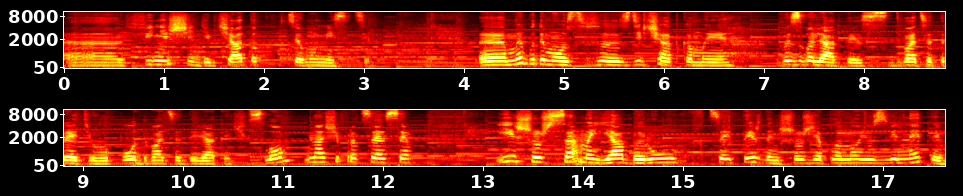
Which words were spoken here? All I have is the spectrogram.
е, фініші дівчаток в цьому місяці. Е, Ми будемо з, з дівчатками визволяти з 23 по 29 число наші процеси. І що ж саме я беру в цей тиждень, що ж я планую звільнити?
